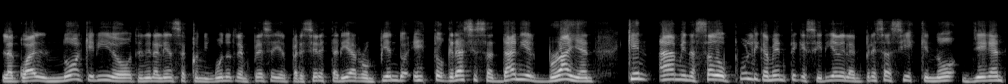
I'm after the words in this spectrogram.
la cual no ha querido tener alianzas con ninguna otra empresa y al parecer estaría rompiendo esto gracias a Daniel Bryan, quien ha amenazado públicamente que se iría de la empresa si es que no llegan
